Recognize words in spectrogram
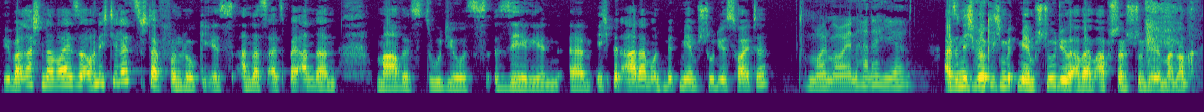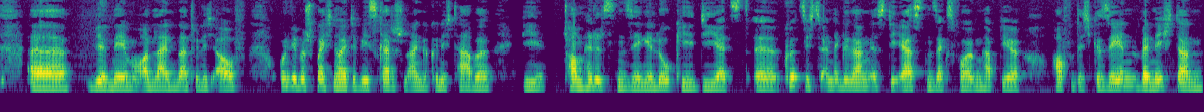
überraschenderweise auch nicht die letzte Staffel von Loki ist, anders als bei anderen Marvel Studios Serien. Ähm, ich bin Adam und mit mir im Studio ist heute. Moin, moin, Hanna hier. Also nicht wirklich mit mir im Studio, aber im Abstandsstudio immer noch. Äh, wir nehmen online natürlich auf. Und wir besprechen heute, wie ich es gerade schon angekündigt habe, die Tom Hiddleston-Serie Loki, die jetzt äh, kürzlich zu Ende gegangen ist. Die ersten sechs Folgen habt ihr hoffentlich gesehen. Wenn nicht, dann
